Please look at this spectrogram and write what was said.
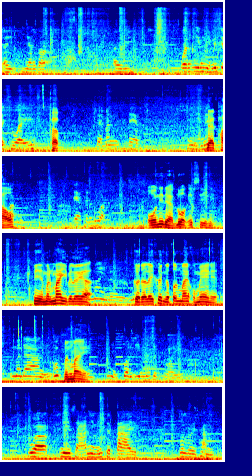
ไอ้หยังก็ไอ้วันอิมนี่มันจะสวย ครับ แต่มันแดดนี่เห็นไหมแดดเผา แดดเป็นลวกโอ้นี่แดดลวก FC นี่นี่มันไหม้ไปเลยอะ่ะ ไม่เลยเกิดอะไรขึ้นกับต้นไม้ของแม่เนี่ย ธรรมดาเนี่ยฮกมันไหม้ นี่กวนอิมมันจะสวยกลัวมีสารนี่มันจะตาย ก็เลยทำ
